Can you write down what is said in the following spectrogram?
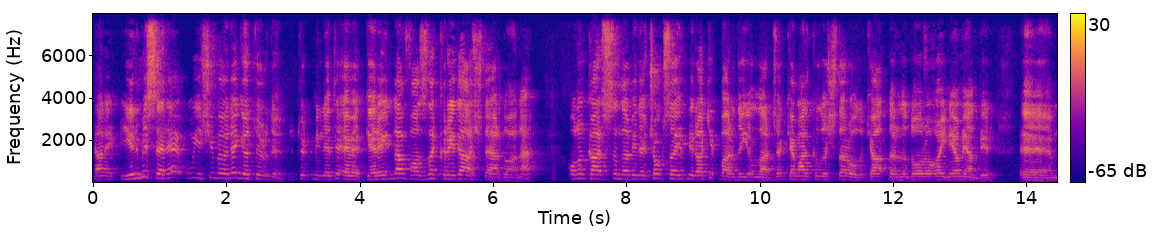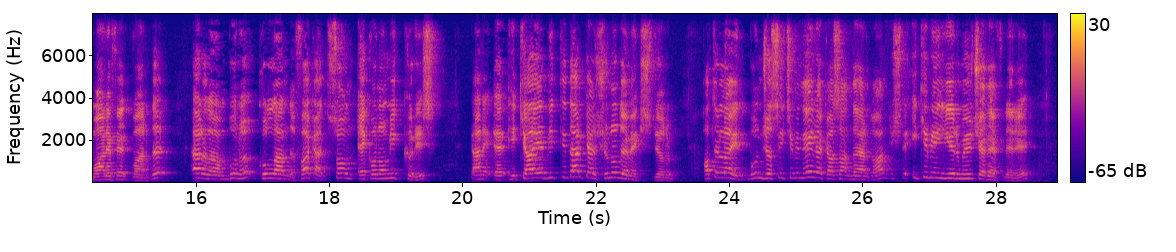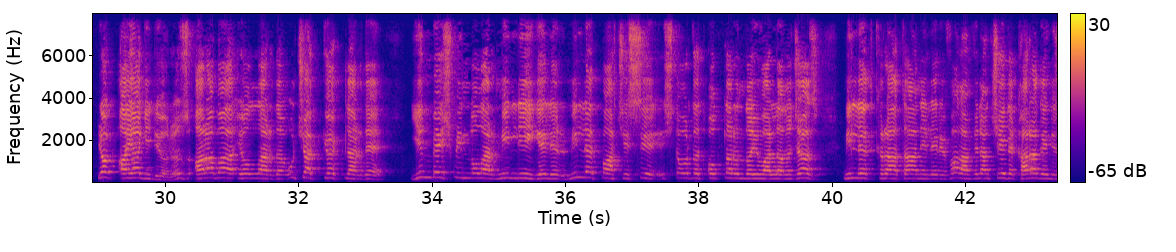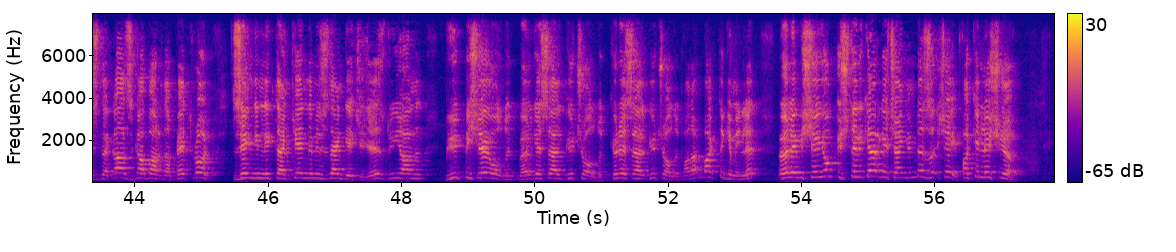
Yani 20 sene bu işi böyle götürdü. Türk milleti evet gereğinden fazla kredi açtı Erdoğan'a. Onun karşısında bir de çok zayıf bir rakip vardı yıllarca. Kemal Kılıçdaroğlu kağıtlarını doğru oynayamayan bir e, muhalefet vardı. Erdoğan bunu kullandı. Fakat son ekonomik kriz yani e, hikaye bitti derken şunu demek istiyorum. Hatırlayın bunca seçimi neyle kazandı Erdoğan? İşte 2023 hedefleri. Yok Ay'a gidiyoruz. Araba yollarda, uçak göklerde 25 bin dolar milli gelir, millet bahçesi, işte orada otlarında yuvarlanacağız. Millet kıraathaneleri falan filan şeyde Karadeniz'de gaz gabarda petrol zenginlikten kendimizden geçeceğiz. Dünyanın büyük bir şey olduk, bölgesel güç olduk, küresel güç olduk falan. Baktı ki millet öyle bir şey yok. Üstelik her geçen günde şey fakirleşiyor.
